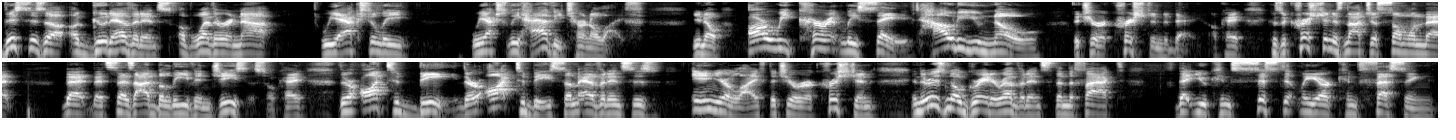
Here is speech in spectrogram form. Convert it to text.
this is a, a good evidence of whether or not we actually we actually have eternal life. You know, are we currently saved? How do you know that you're a Christian today? Okay? Because a Christian is not just someone that that that says I believe in Jesus, okay? There ought to be there ought to be some evidences in your life that you're a Christian, and there is no greater evidence than the fact that you consistently are confessing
